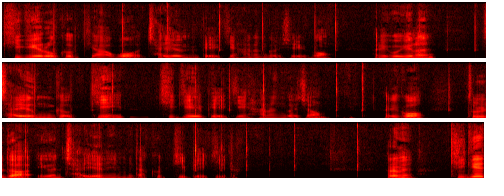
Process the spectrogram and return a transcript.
기계로 걷기하고 자연 배기 하는 것이고, 그리고 이거는 자연 걷기, 기계 배기 하는 거죠. 그리고 둘 다 이건 자연입니다. 극기 배기를. 그러면 기계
